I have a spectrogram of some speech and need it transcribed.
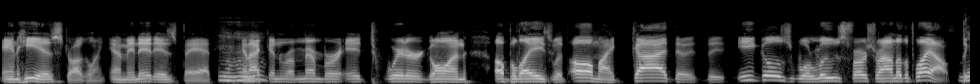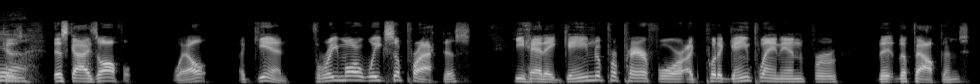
and he is struggling. I mean, it is bad. Mhm. And I can remember it, Twitter going ablaze with, "Oh my God, the the Eagles will lose first round of the playoffs because Yeah. this guy's awful." Well, again, three more weeks of practice. He had a game to prepare for. I put a game plan in for the the Falcons.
